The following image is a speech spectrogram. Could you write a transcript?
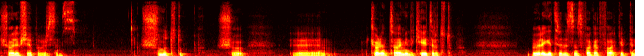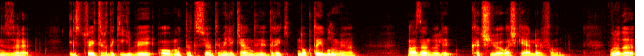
şöyle bir şey yapabilirsiniz. Şunu tutup şu e, current time indicator'ı tutup böyle getirebilirsiniz. Fakat fark ettiğiniz üzere Illustrator'daki gibi o mıknatıs yöntemiyle kendi direkt noktayı bulmuyor. Bazen böyle kaçıyor başka yerler falan. Bunu da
